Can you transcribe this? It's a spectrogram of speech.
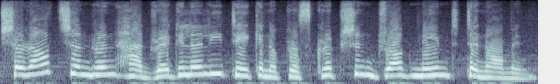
Sharat Chandran had regularly taken a prescription drug named Tenormin.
